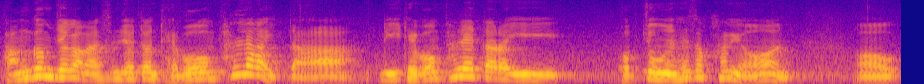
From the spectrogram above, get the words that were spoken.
방금 제가 말씀드렸던 대법원 판례가 있다. 이 대법원 판례에 따라 이 법조문을 해석하면 어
